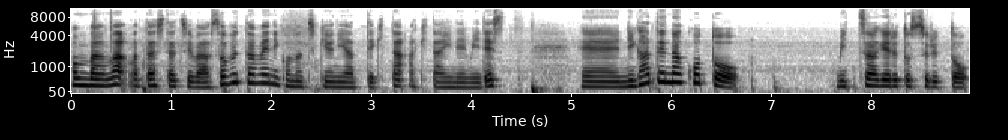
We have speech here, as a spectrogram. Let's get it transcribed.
こんばんは私たちは遊ぶためにこの地球にやってきた秋田稲美です、えー、苦手なことを3つ挙げるとすると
